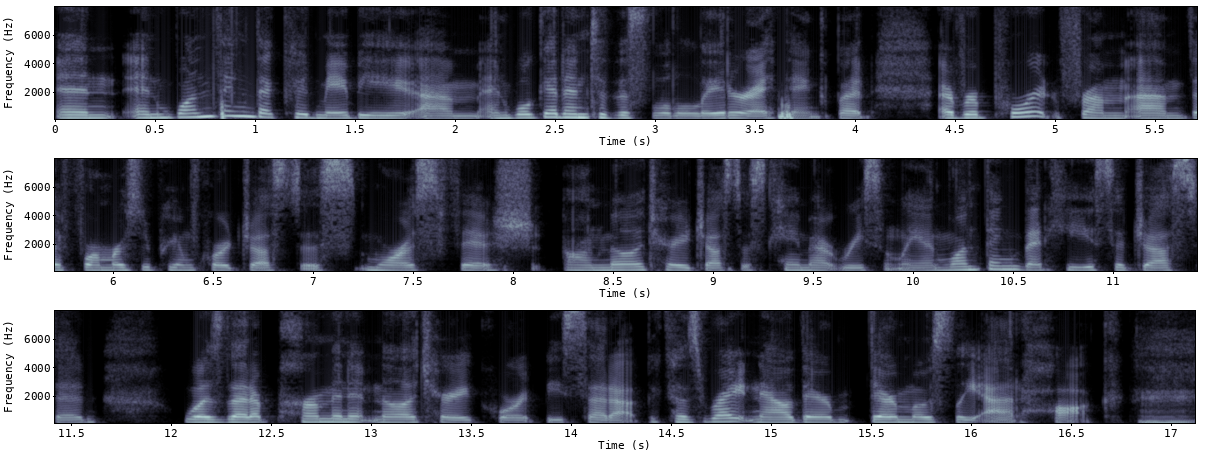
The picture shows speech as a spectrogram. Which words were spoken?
And and one thing that could maybe, um, and we'll get into this a little later, I think, but a report from um, the former Supreme Court Justice Morris Fish on military justice came out recently, and one thing that he suggested was that a permanent military court be set up because right now they're they're mostly ad hoc, mm.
